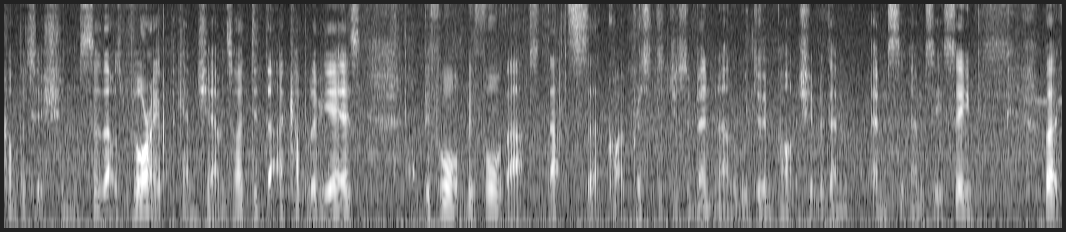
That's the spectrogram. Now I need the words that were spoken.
competition. So that was before I became chairman. So I did that a couple of years uh, before before that. That's uh, quite a prestigious event now that we do in partnership with M- MC- MCC. But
